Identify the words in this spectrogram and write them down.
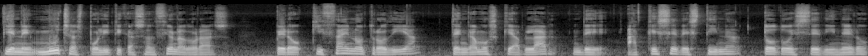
Tiene muchas políticas sancionadoras, pero quizá en otro día tengamos que hablar de a qué se destina todo ese dinero,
